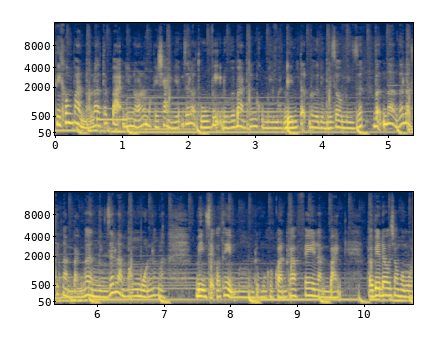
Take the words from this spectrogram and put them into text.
thì không phải nó là thất bại, nhưng nó là một cái trải nghiệm rất là thú vị đối với bản thân của mình mà đến tận thời điểm bây giờ mình rất, vẫn là rất là thích làm bánh và mình rất là mong muốn rằng là mình sẽ có thể mở được một cái quán cà phê làm bánh. Và biết đâu trong vòng một,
